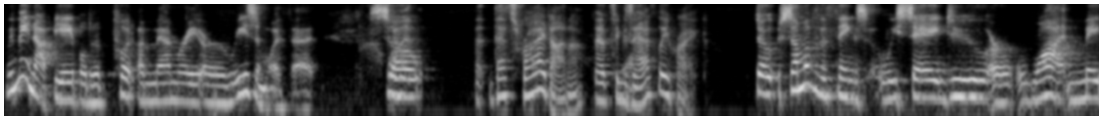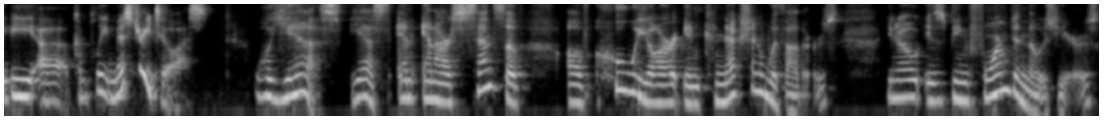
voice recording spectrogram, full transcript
we may not be able to put a memory or a reason with it. So, well, that, that's right, Anna. That's exactly yeah. right. So, some of the things we say, do, or want may be a complete mystery to us. Well, yes, yes. And, and our sense of, of who we are in connection with others, you know, is being formed in those years.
